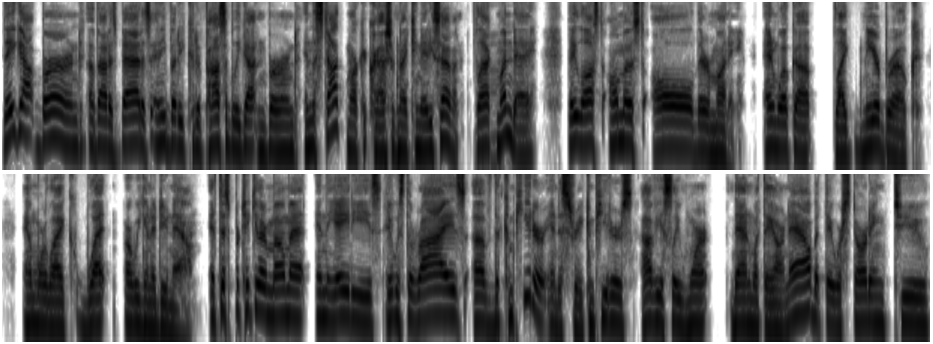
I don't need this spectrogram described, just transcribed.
they got burned about as bad as anybody could have possibly gotten burned in the stock market crash of 1987. Black uh-huh. Monday, they lost almost all their money and woke up like near broke and were like, what are we going to do now? At this particular moment in the 80s, it was the rise of the computer industry. Computers obviously weren't then what they are now, but they were starting to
